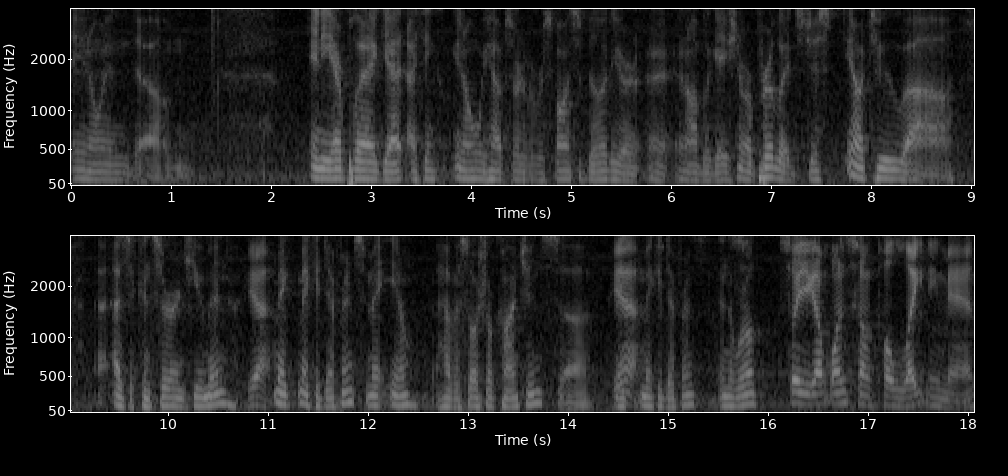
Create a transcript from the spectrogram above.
you know, and um, any airplay I get, I think you know we have sort of a responsibility or uh, an obligation or a privilege, just you know, to uh, as a concerned human, Yeah. make make a difference. Make you know, have a social conscience. Uh, make- Yeah. make, a difference in the world. So you got one song called "Lightning Man,"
